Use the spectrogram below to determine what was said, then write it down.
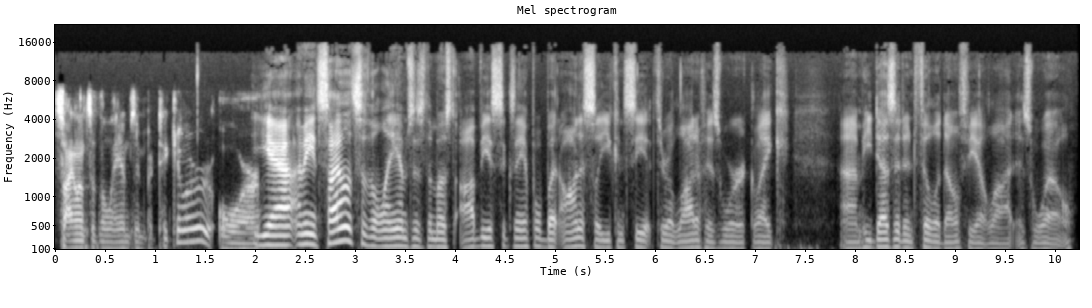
Silence of the Lambs in particular, or yeah, I mean Silence of the Lambs is the most obvious example, but honestly, you can see it through a lot of his work. Like Um, he does it in Philadelphia a lot as well.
